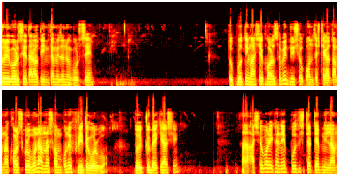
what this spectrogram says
তৈরি করছে, তারাও তো ইনকামের জন্য করছে। তো প্রতি মাসে খরচ হবে দুইশো পঞ্চাশ টাকা। তো আমরা খরচ করব না, আমরা সম্পূর্ণ ফ্রিতে করব। তো একটু ব্যাকে আসি। আসার পর এখানে পঁচিশটা ট্যাব নিলাম।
